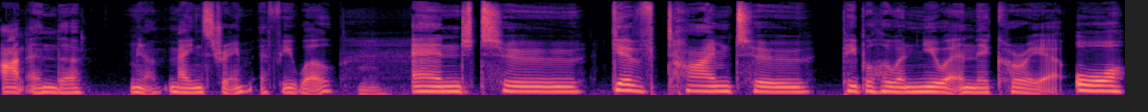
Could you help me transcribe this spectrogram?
aren't in the you know mainstream, if you will, mm. and to give time to people who are newer in their career or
